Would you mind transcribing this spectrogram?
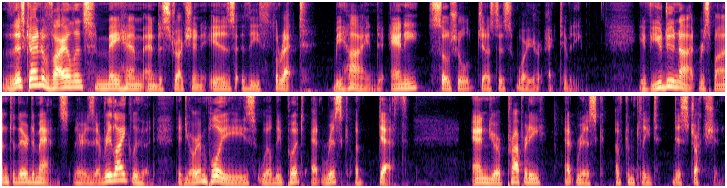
This kind of violence, mayhem, and destruction is the threat behind any social justice warrior activity. If you do not respond to their demands, there is every likelihood that your employees will be put at risk of death and your property at risk of complete destruction.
